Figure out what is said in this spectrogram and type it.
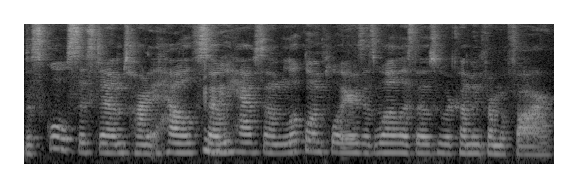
the school systems, Harnett Health. So we have some local employers as well as those who are coming from afar.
